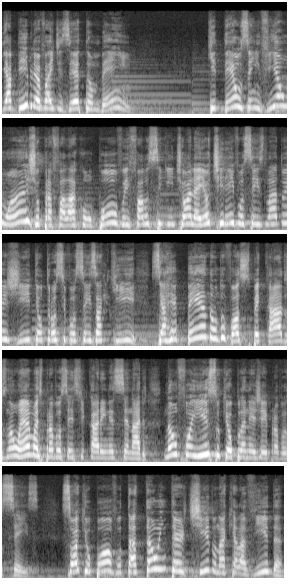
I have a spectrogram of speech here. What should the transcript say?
E a Bíblia vai dizer também que Deus envia um anjo para falar com o povo e fala o seguinte: Olha, eu tirei vocês lá do Egito, eu trouxe vocês aqui, se arrependam dos vossos pecados, não é mais para vocês ficarem nesse cenário, não foi isso que eu planejei para vocês. Só que o povo está tão intertido naquela vida,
